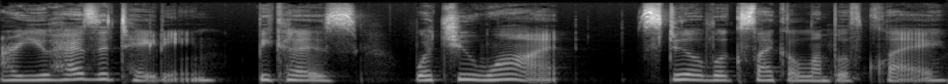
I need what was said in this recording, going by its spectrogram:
are you hesitating because what you want still looks like a lump of clay?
